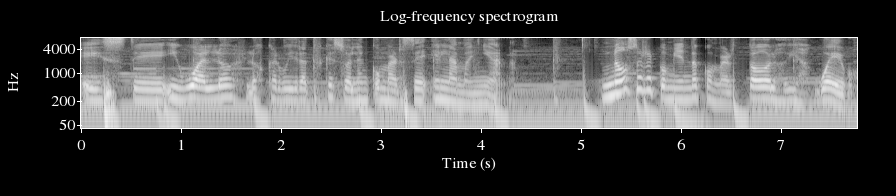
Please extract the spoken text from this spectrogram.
este, igual los, los carbohidratos que suelen comerse en la mañana. No se recomienda comer todos los días huevo,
